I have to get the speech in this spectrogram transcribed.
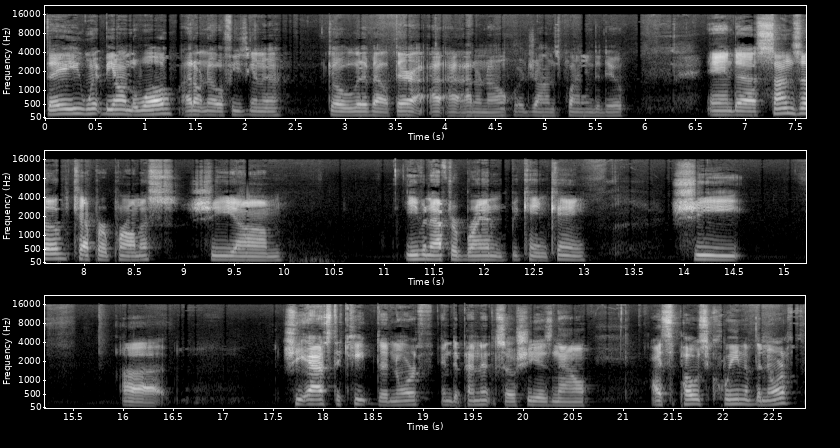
they went beyond the wall. I don't know if he's going to go live out there. I, I, I, don't know what Jon's planning to do. And uh, Sansa kept her promise. She, um, even after Bran became king, she uh, she asked to keep the North independent, so she is now, I suppose, Queen of the North.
